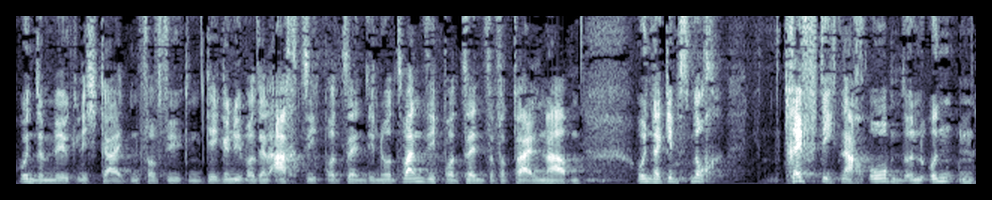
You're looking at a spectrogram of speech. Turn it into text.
und der Möglichkeiten verfügen, gegenüber den 80 Prozent, die nur 20 Prozent zu verteilen haben. Und da gibt's noch kräftig nach oben und unten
